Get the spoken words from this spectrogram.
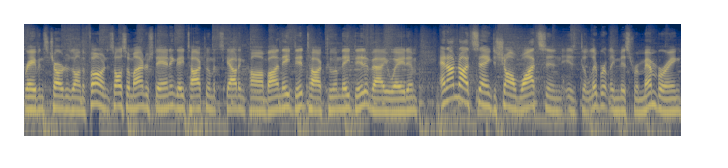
Ravens Chargers on the phone. It's also my understanding they talked to him at the scouting combine. They did talk to him, they did evaluate him. And I'm not saying Deshaun Watson is deliberately misremembering.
